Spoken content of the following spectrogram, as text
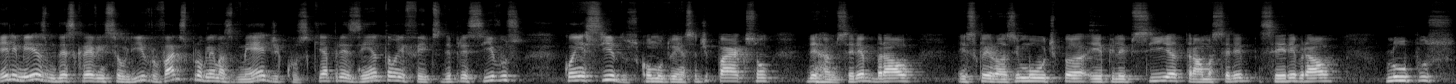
Ele mesmo descreve em seu livro vários problemas médicos que apresentam efeitos depressivos conhecidos, como doença de Parkinson, derrame cerebral, esclerose múltipla, epilepsia, trauma cere cerebral, lupus,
